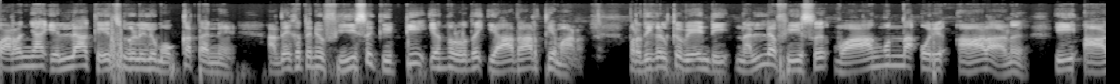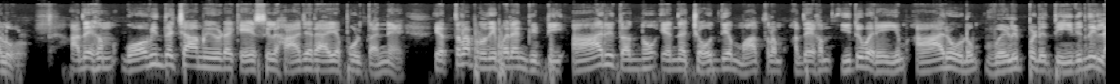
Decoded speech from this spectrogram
പറഞ്ഞ എല്ലാ കേസുകളിലുമൊക്കെ തന്നെ അദ്ദേഹത്തിന് ഫീസ് കിട്ടി എന്നുള്ളത് യാഥാർത്ഥ്യമാണ്. പ്രതികൾക്ക് വേണ്ടി നല്ല ഫീസ് വാങ്ങുന്ന ഒരു ആളാണ് ഈ ആളൂർ. അദ്ദേഹം ഗോവിന്ദച്ചാമിയുടെ കേസിൽ ഹാജരായപ്പോൾ തന്നെ എത്ര പ്രതിഫലം കിട്ടി ആര് തന്നു എന്ന ചോദ്യം മാത്രം അദ്ദേഹം ഇതുവരെയും ആരോടും വെളിപ്പെടുത്തിയിരുന്നില്ല.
